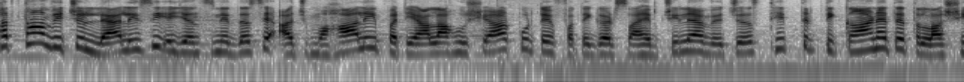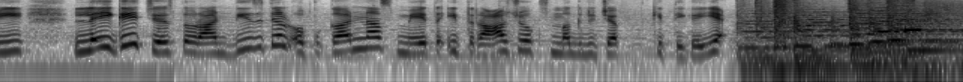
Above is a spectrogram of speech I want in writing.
ਹੱਥਾਂ ਵਿੱਚ ਲੈ ਲਈ ਸੀ। ਏਜੰਸੀ ਨੇ ਦੱਸਿਆ, ਅੱਜ ਮੋਹਾਲੀ, ਪਟਿਆਲਾ, ਹੁਸ਼ਿਆਰਪੁਰ ਤੇ ਫਤਿਹਗੜ੍ਹ ਸਾਹਿਬ ਜ਼ਿਲ੍ਹਿਆਂ ਵਿੱਚ ਸਥਿਤ ਟਿਕਾਣੇ ਤੇ ਤਲਾਸ਼ੀ ਲਈ ਗਈ, ਜਿਸ ਦੌਰਾਨ ਡਿਜੀਟਲ ਉਪਕਰਨਾਂ ਸਮੇਤ ਇਤਰਾਜ਼ਯੋਗ ਸਮੱਗਰੀ ਜ਼ਬਤ ਕੀਤੀ ਗਈ ਹੈ।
